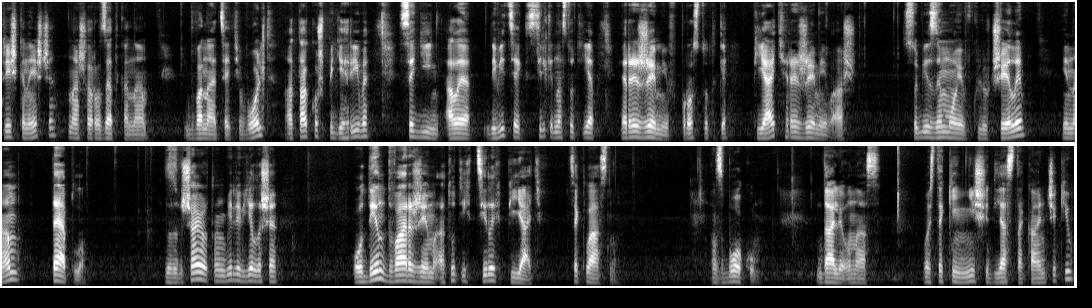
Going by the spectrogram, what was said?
трішки нижче, наша розетка на 12 вольт, а також підігріви сидінь. Але дивіться, як стільки у нас тут є режимів. Просто таке 5 режимів аж. Собі зимою включили, і нам тепло. Зазвичай у автомобілів є лише один-два режими, а тут їх цілих 5. Це класно. Збоку. Далі у нас ось такі ніші для стаканчиків.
